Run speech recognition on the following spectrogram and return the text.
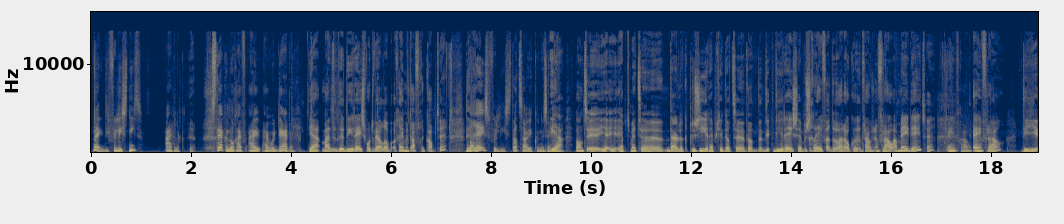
Nee, die verliest niet, eigenlijk. Ja. Sterker nog, hij, hij, hij wordt derde. Ja, maar de, die race wordt wel op een gegeven moment afgekapt, hè? De want, race verliest, dat zou je kunnen zeggen. Ja, want uh, je, je, hebt met uh, duidelijk plezier heb je dat, uh, dat, die, die race beschreven. Er waren ook trouwens een vrouw aan meedeed, hè? Eén vrouw. Eén vrouw, die...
